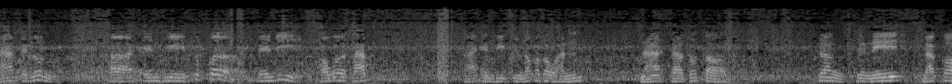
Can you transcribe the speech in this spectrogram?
นะเป็นรุ่นเอ่อ NP Super Baby Power ครับนะ NP จิว นครสวรรค์นะจะทดสอบเครื่องคืนนี้แล้วก็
